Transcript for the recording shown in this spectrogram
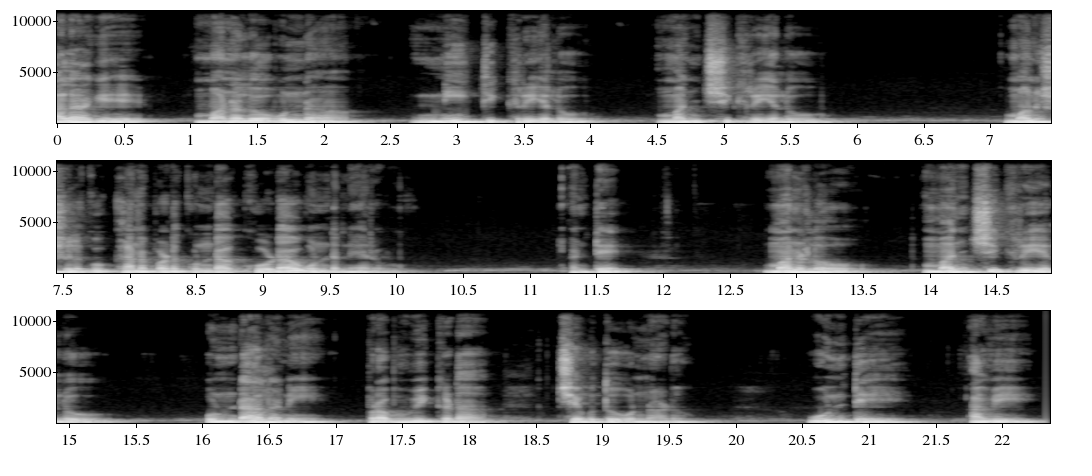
అలాగే మనలో ఉన్న నీతి క్రియలు మంచి క్రియలు మనుషులకు కనపడకుండా కూడా ఉండనేరవు అంటే మనలో మంచి క్రియలు ఉండాలని ప్రభువు ఇక్కడ చెబుతూ ఉన్నాడు. ఉంటే అవి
